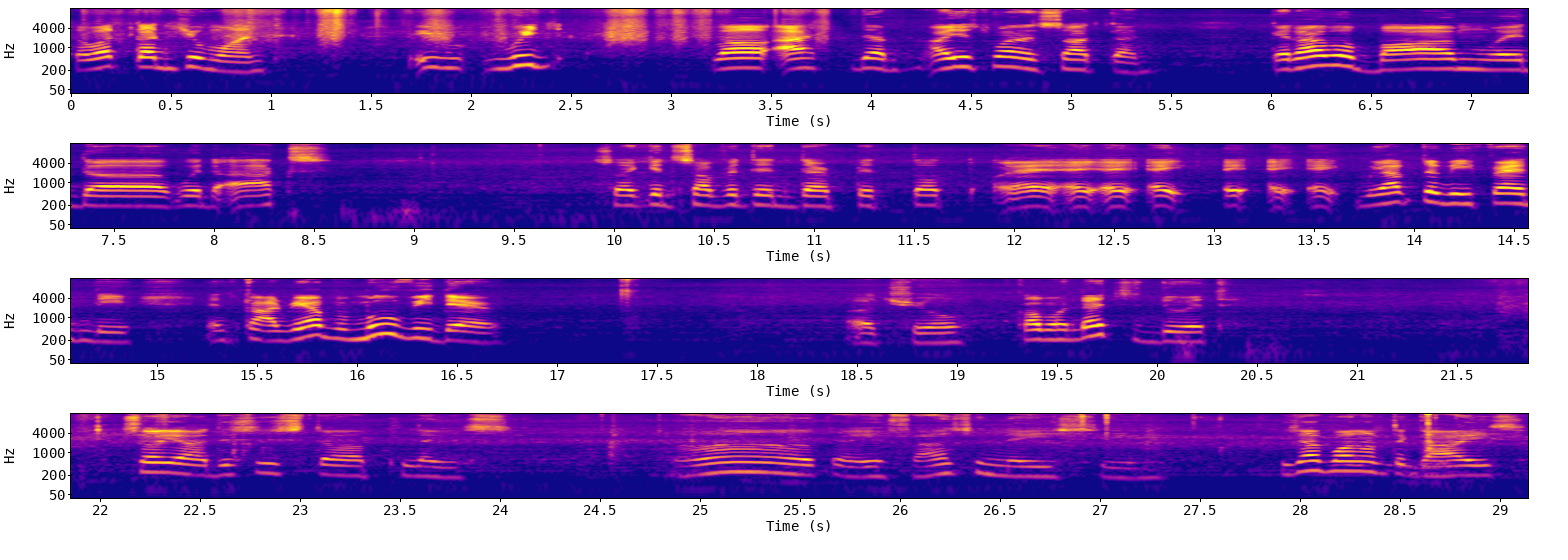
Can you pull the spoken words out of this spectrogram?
So, what guns you want? We, we well, ask them. I just want a shotgun. Can I have a bomb with uh with axe? So I can shove it in their pit. Hey, hey, hey, hey, hey, hey, hey. We have to be friendly. And God, we have a movie there. Uh, chill. Come on, let's do it. So yeah, this is the place. Ah, okay, fascinating. Is that one of the guys?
